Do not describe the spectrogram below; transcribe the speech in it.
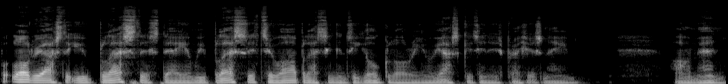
But Lord, we ask that you bless this day, and we bless it to our blessing and to your glory, and we ask it in his precious name. Amen.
